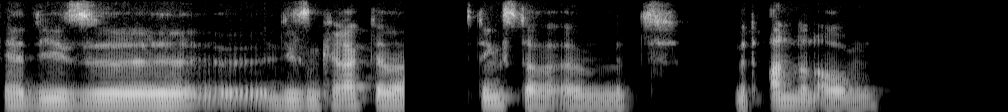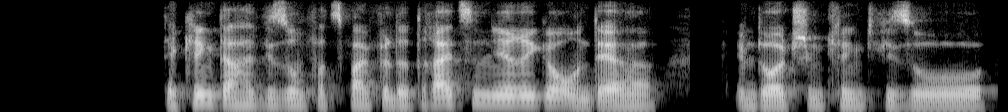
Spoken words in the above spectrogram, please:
ja, diese, diesen Charakter Dings da äh, mit, mit anderen Augen. Der klingt da halt wie so ein verzweifelter 13-Jähriger und der im Deutschen klingt wie so.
